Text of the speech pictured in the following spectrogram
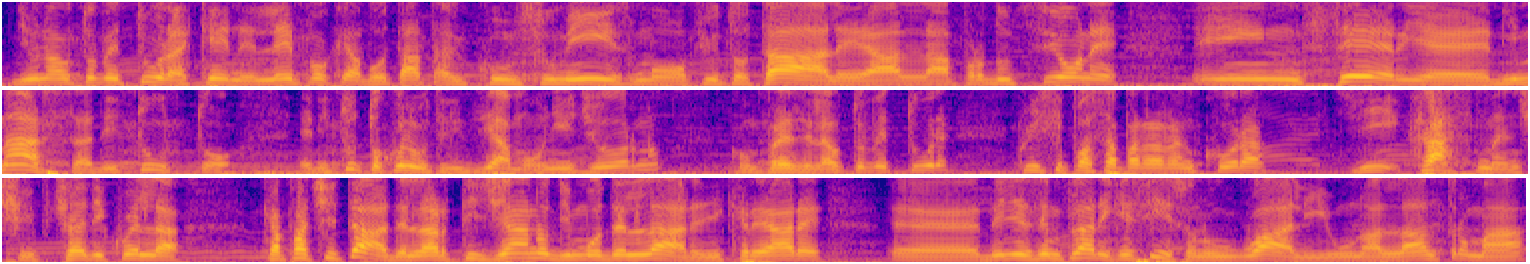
di un'autovettura che nell'epoca votata al consumismo più totale, alla produzione in serie di massa di tutto e di tutto quello che utilizziamo ogni giorno, comprese le autovetture, qui si possa parlare ancora di craftsmanship, cioè di quella capacità dell'artigiano di modellare, di creare eh, degli esemplari che sì, sono uguali uno all'altro, ma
